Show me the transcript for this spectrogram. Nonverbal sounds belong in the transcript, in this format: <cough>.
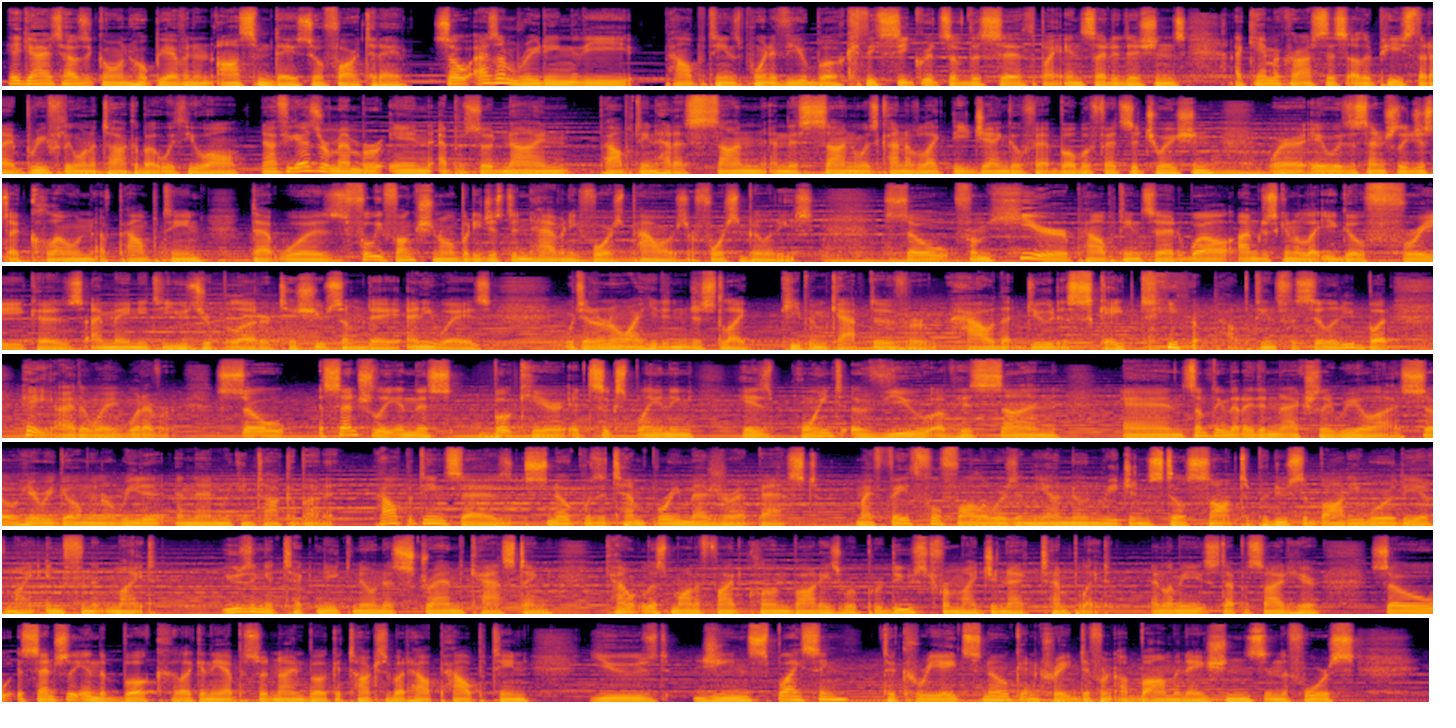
Hey guys, how's it going? Hope you're having an awesome day so far today. So, as I'm reading the Palpatine's point of view book, The Secrets of the Sith by Insight Editions, I came across this other piece that I briefly want to talk about with you all. Now, if you guys remember in episode 9, Palpatine had a son, and this son was kind of like the Jango Fett Boba Fett situation, where it was essentially just a clone of Palpatine that was fully functional, but he just didn't have any Force powers or Force abilities. So from here, Palpatine said, Well, I'm just going to let you go free, because I may need to use your blood or tissue someday, anyways. Which I don't know why he didn't just like keep him captive or how that dude escaped, <laughs> Palpatine's facility, but hey, either way, whatever. So essentially, in this book here, it's explaining his point of view of his son and something that I didn't actually realize. So here we go, I'm going to read it and then we can talk about it. Palpatine says Snoke was a temporary measure at best. My faithful followers in the unknown region still sought to produce a body worthy of my infinite might. Using a technique known as strand casting, countless modified clone bodies were produced from my genetic template. And let me step aside here. So, essentially, in the book, like in the episode 9 book, it talks about how Palpatine used gene splicing to create Snoke and create different abominations in the Force.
